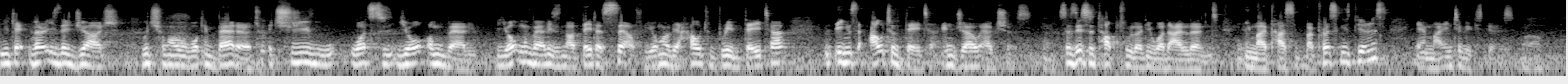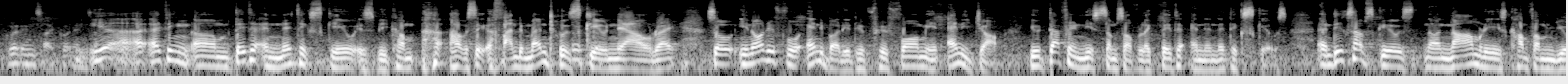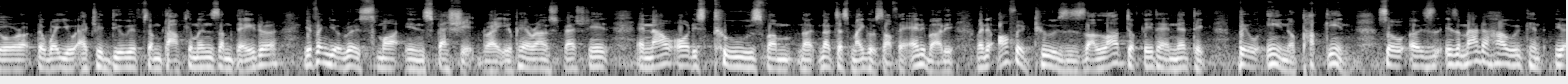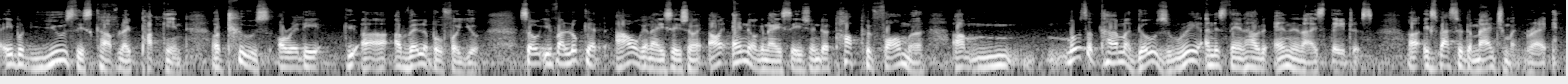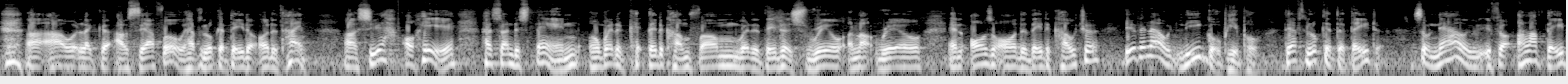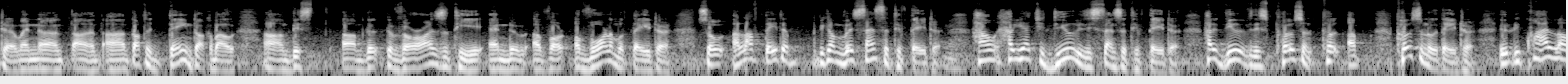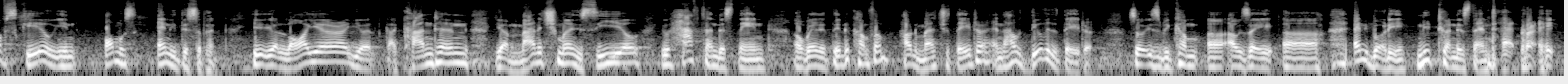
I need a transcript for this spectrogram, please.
you can very easily judge which one will working better to achieve what's your own value. Your own value is not data itself. You only how to bring data ins out of data and drive actions. Mm. So this is top two learning what I learned in my past, my personal experience and my interview experience. Wow. Good insight, good insight. Yeah, I, I think um, data analytics skill is become, I would say, a fundamental skill now, right? So in order for anybody to perform in any job, you definitely need some sort of like data analytic skills. And these type of skills uh, normally come from your the way you actually deal with some documents, some data. Even you're very smart in spreadsheet, right? You play around spreadsheet, and now all these tools from not, not just Microsoft, anybody, when they offer tools, there's a lot of data analytic built in or plug in. So uh, it's, it's, a matter how we can you're able to use this kind of like plug in or tools already uh, available for you. So if I look at our organization, or any organization, the top performer, um, most of the time are those really understand how to analyze data, uh, especially the management, right? Uh, our, like uh, our CFO have to look at data all the time. Uh, she or he has to understand uh, where the data come from, whether the data is real or not real, and also all the data culture. Even our legal people, they have to look at the data. So now, if a lot of data, when uh, uh, uh Dr. Dane talked about um, this, um, the, the, veracity and the uh, volume of data, so a lot of data become very sensitive data. Yeah. How, how you actually deal with this sensitive data? How you deal with this person, per, uh, personal data? It requires a lot of skill in almost any discipline. You're a lawyer, you're an accountant, you're management, you're CEO. You have to understand uh, where the data come from, how to manage the data, and how to deal with the data. So it's become, uh, I would say, uh, anybody need to understand that, right?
